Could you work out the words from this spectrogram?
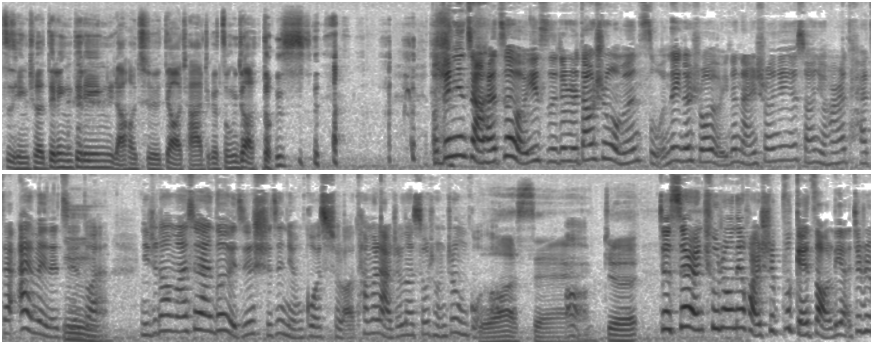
自行车叮铃叮铃，然后去调查这个宗教的东西。我跟你讲，还最有意思的就是当时我们组那个时候有一个男生跟一个小女孩还在暧昧的阶段，嗯你知道吗？现在都已经十几年过去了，他们俩真的修成正果了。哇塞，嗯这就虽然初中那会儿是不给早恋，就是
